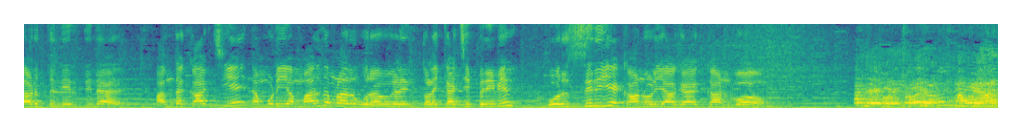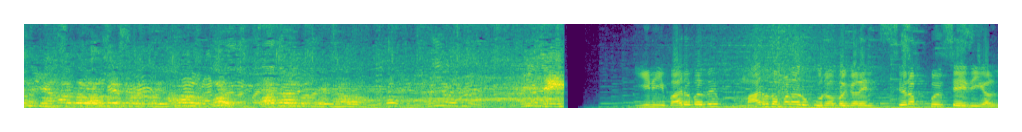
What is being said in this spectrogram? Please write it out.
தடுத்து நிறுத்தினர். அந்த காட்சியை நம்முடைய மருதமலர் உறவுகளின் தொலைக்காட்சி பிரிவில் ஒரு சிறிய காணொளியாக காண்போம். இனி வருவது மருதமலர் உறவுகளின் சிறப்பு செய்திகள்.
